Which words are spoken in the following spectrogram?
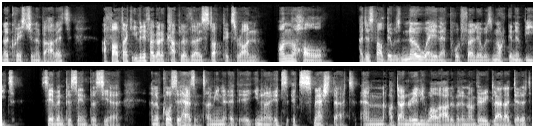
no question about it, I felt like even if I got a couple of those stock picks wrong, on the whole, I just felt there was no way that portfolio was not going to beat 7% this year. And of course it hasn't. I mean, it, it, you know, it's, it's smashed that and I've done really well out of it and I'm very glad I did it.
